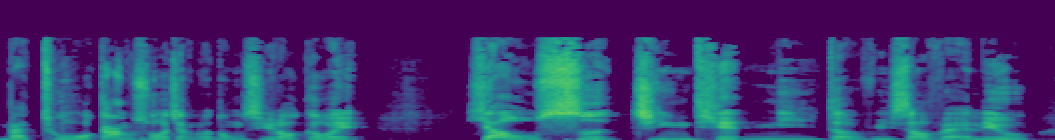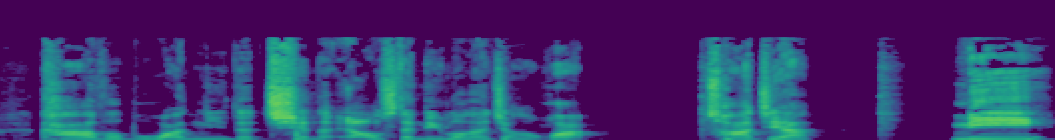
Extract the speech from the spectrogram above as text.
，back to 我刚刚所讲的东西咯，各位，要是今天你的 resale value cover 不完你的欠的 outstanding loan 来讲的话，差价，你。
